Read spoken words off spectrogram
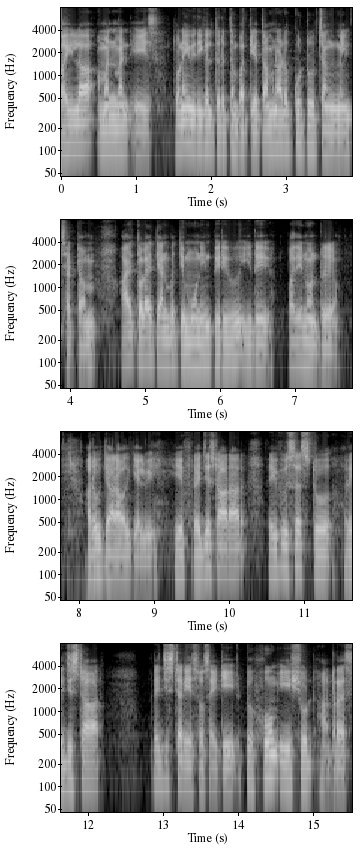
bylaw amendment as துணை விதிகள் திருத்தம் பற்றிய தமிழ்நாடு கூட்டுறவு சங்கங்களின் சட்டம் ஆயிரத்தி தொள்ளாயிரத்தி எண்பத்தி மூணின் பிரிவு இது பதினொன்று. அறுபத்தி ஆறாவது கேள்வி. If registrar R refuses to registrar register a society to whom he should address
